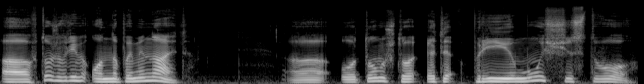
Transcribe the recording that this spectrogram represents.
в то же время он напоминает о том, что это преимущество,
